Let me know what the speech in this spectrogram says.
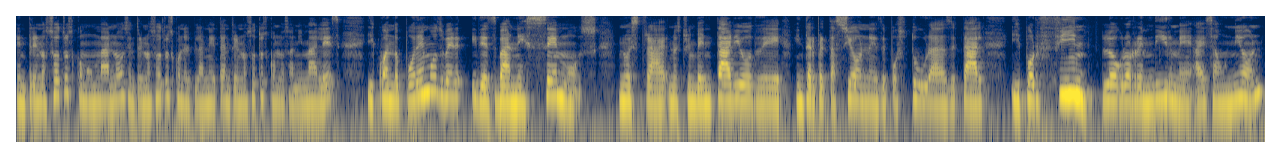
entre nosotros como humanos, entre nosotros con el planeta, entre nosotros con los animales, y cuando podemos ver y desvanecemos nuestra, nuestro inventario de interpretaciones, de posturas, de tal, y por fin logro rendirme a esa unión,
